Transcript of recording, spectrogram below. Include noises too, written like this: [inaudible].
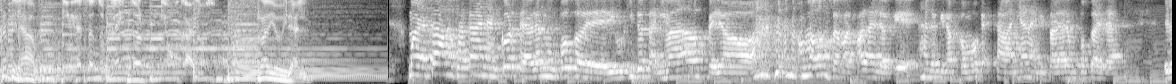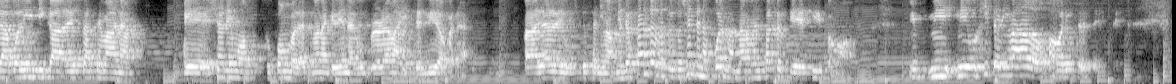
Bajate la app, ingresa a tu Play Store y buscanos. Radio Viral. Bueno, estábamos acá en el corte hablando un poco de dibujitos animados, pero [laughs] vamos a pasar a lo que, a lo que nos convoca esta mañana, que es hablar un poco de la, de la política de esta semana. Eh, ya haremos, supongo, la semana que viene algún programa distendido para, para hablar de dibujitos animados. Mientras tanto, nuestros oyentes nos pueden mandar mensajes y decir como, mi, mi dibujito animado favorito es este.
